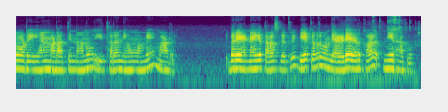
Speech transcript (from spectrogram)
ನೋಡಿರಿ ಹೆಂಗೆ ಮಾಡತ್ತೀನಿ ನಾನು. ಈ ಥರ ನೀವು ಒಮ್ಮೆ ಮಾಡಿರಿ. ಬರೀ ಎಣ್ಣೆಗೆ ತಾಳಿಸ್ಬೇಕು ರೀ ಬೇಕಂದ್ರೆ ಒಂದು ಎರಡೇ ಎರಡು ಕಾಳು ನೀರು ಹಾಕ್ಬೇಕು ರೀ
